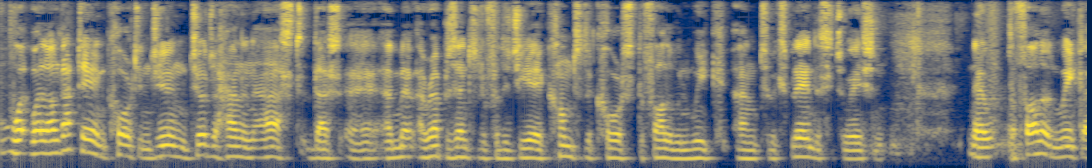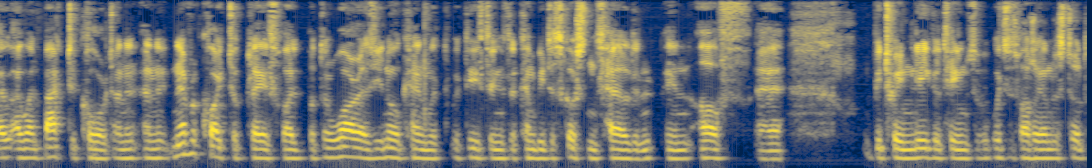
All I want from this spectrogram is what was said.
Well, on that day in court in June, Judge O'Hanlon asked that uh, a, representative for the GAA come to the court the following week and to explain the situation. Now, the following week, I, I, went back to court, and it, and it never quite took place. While, but there were, as you know, Ken, with, with these things, there can be discussions held in in off uh, between legal teams, which is what I understood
